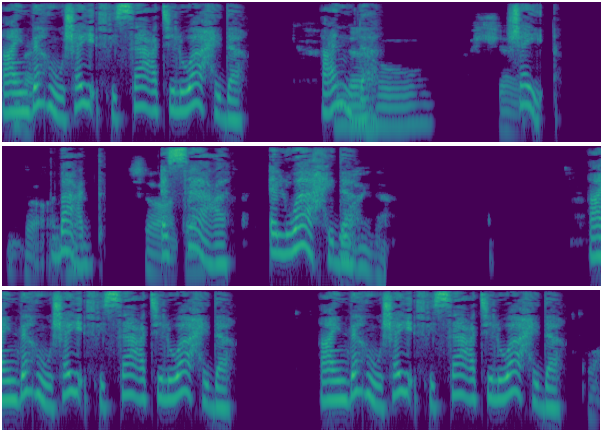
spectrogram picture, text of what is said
عنده شيء في الساعة الواحدة. عنده شيء. بعد الساعة الواحدة. واحدة. عنده شيء في الساعة الواحدة. عنده شيء في الساعة الواحدة. Oh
